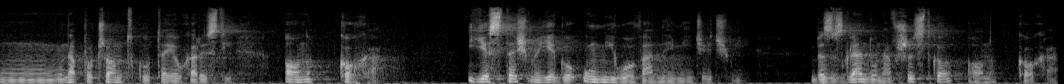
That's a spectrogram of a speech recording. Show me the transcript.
mm, na początku tej Eucharystii. On kocha i jesteśmy Jego umiłowanymi dziećmi. Bez względu na wszystko On kocha.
